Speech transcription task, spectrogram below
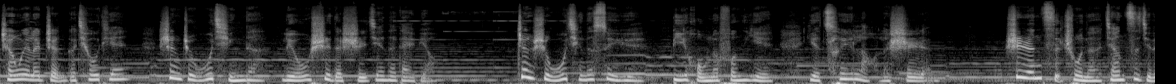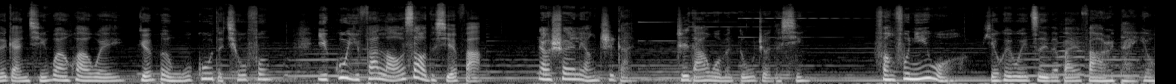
成为了整个秋天甚至无情的流逝的时间的代表。正是无情的岁月逼红了枫叶，也催老了诗人。诗人此处呢，将自己的感情幻化为原本无辜的秋风，以故意发牢骚的写法，让衰凉之感直达我们读者的心，仿佛你我也会为自己的白发而担忧。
